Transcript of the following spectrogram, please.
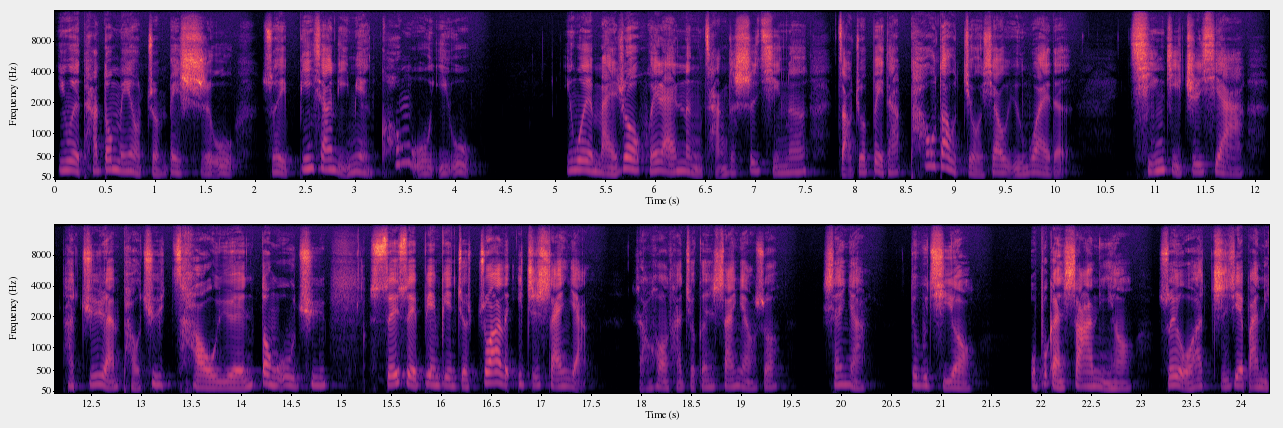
因为他都没有准备食物，所以冰箱里面空无一物。因为买肉回来冷藏的事情呢，早就被他抛到九霄云外了。情急之下，他居然跑去草原动物区，随随便便就抓了一只山羊。然后他就跟山羊说：“山羊，对不起哦，我不敢杀你哦，所以我要直接把你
